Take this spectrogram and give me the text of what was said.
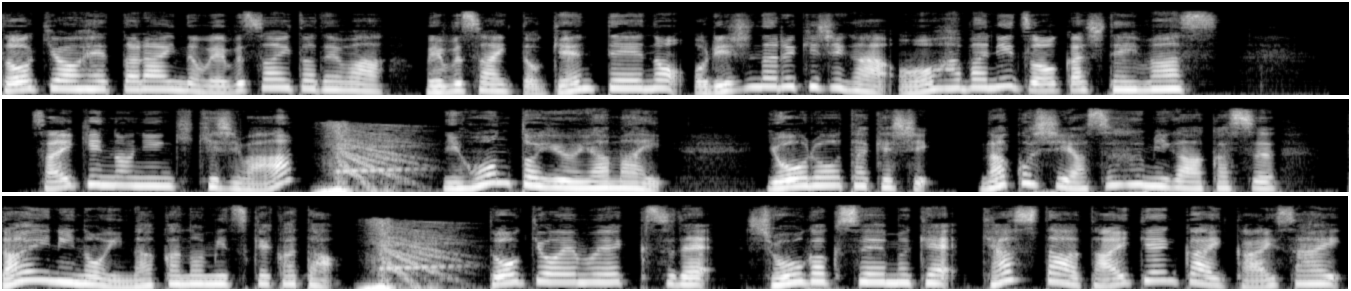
東京ヘッドラインのウェブサイトでは、ウェブサイト限定のオリジナル記事が大幅に増加しています。最近の人気記事は、日本という病、養老孟司、名越康文が明かす第二の田舎の見つけ方。東京 MX で小学生向けキャスター体験会開催。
